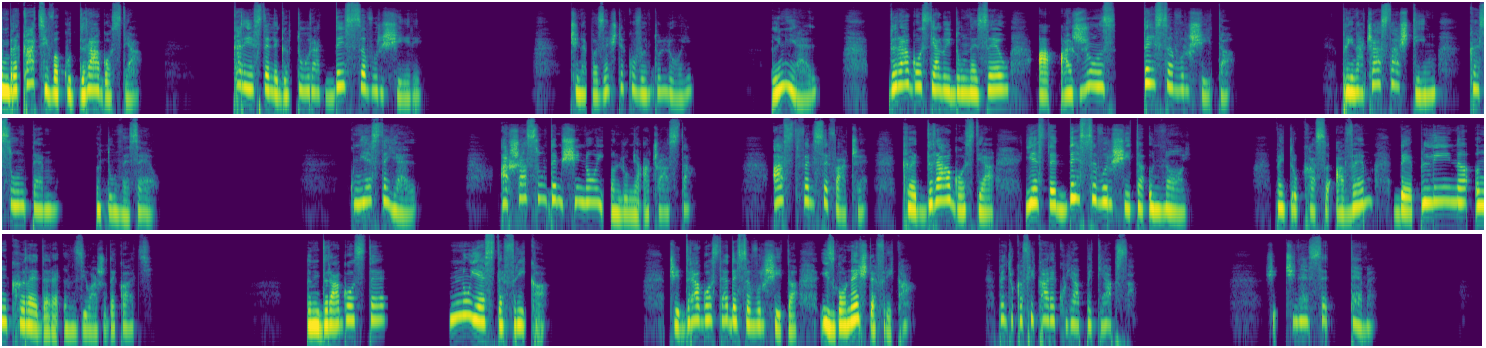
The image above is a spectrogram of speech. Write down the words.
îmbrăcați-vă cu dragostea, care este legătura desăvârșirii. Cine păzește cuvântul lui, în el, dragostea lui Dumnezeu a ajuns desăvârșită. Prin aceasta știm că suntem în Dumnezeu. Cum este El, așa suntem și noi în lumea aceasta. Astfel se face că dragostea este desăvârșită în noi, pentru ca să avem de plină încredere în ziua judecății. În dragoste nu este frică, ci dragostea desăvârșită izgonește frica, pentru că frica are cu ea pedeapsa. Și cine se teme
